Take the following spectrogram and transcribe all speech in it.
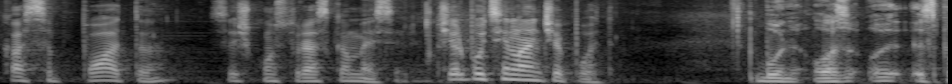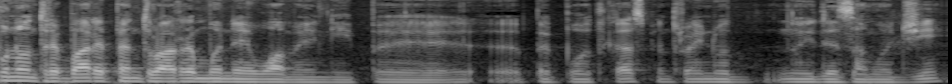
ca să poată să-și construiască mesele. Cel puțin la început. Bun, o, o, spun o întrebare pentru a rămâne oamenii pe, pe podcast, pentru a nu, nu-i dezamăgi.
